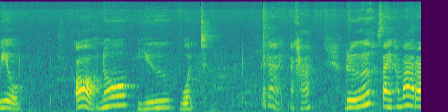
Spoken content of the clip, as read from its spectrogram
will or no you won't ก็ได้นะคะ หรือใส่คำว่าอะไร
